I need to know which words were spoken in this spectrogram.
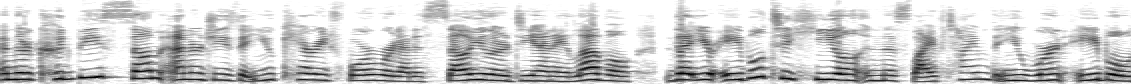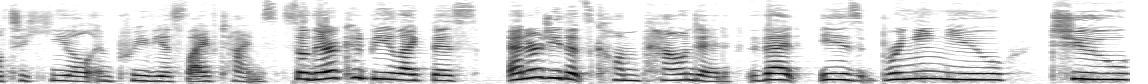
and there could be some energies that you carried forward at a cellular DNA level that you're able to heal in this lifetime that you weren't able to heal in previous lifetimes. So there could be like this energy that's compounded that is bringing you to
